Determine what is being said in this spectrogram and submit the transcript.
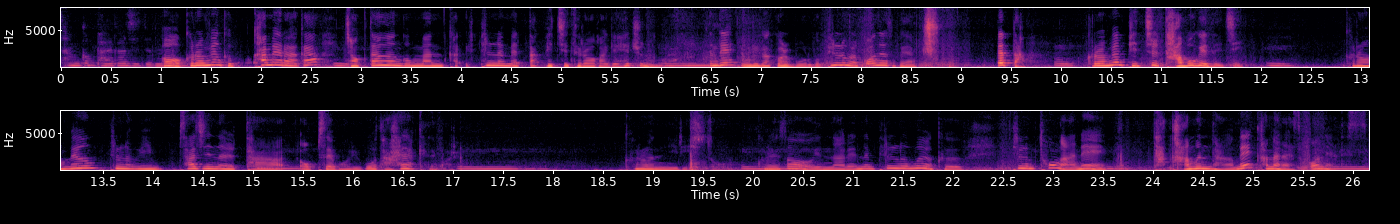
잠깐 밝아지던데. 어 그러면 그 카메라가 음. 적당한 것만 카- 필름에 딱 빛이 들어가게 해주는 거야. 음. 근데 우리가 그걸 모르고 필름을 꺼내서 그냥 축 뺐다. 응. 그러면 빛을 다 보게 되지. 응. 그러면 필름이 사진을 다 음. 없애버리고 다 하얗게 돼버려. 음. 그런 일이 있어. 음. 그래서 옛날에는 필름을 그 필름 통 안에 음. 다 감은 다음에 카메라에서 꺼내야 됐어.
